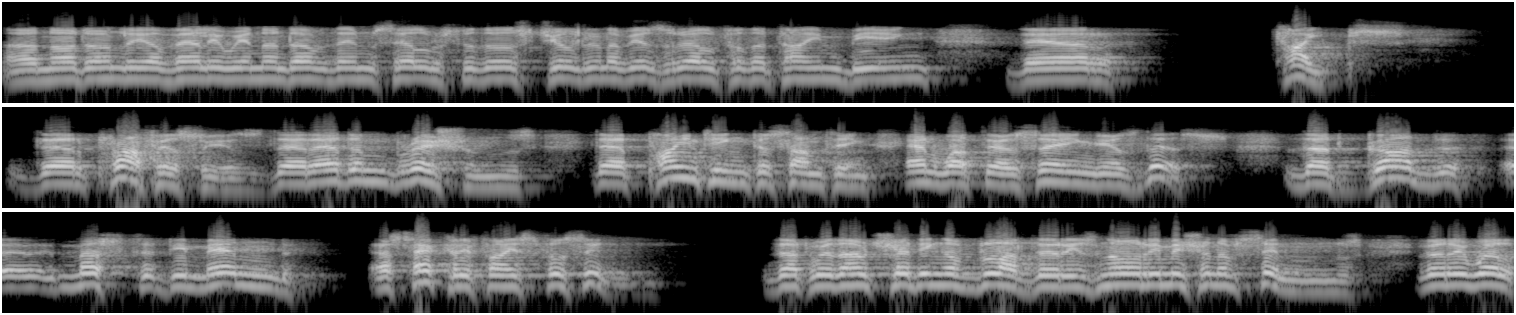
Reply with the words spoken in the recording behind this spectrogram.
are not only of value in and of themselves to those children of Israel for the time being, they're types, they're prophecies, they're adumbrations, they're pointing to something, and what they're saying is this that God uh, must demand a sacrifice for sin that without shedding of blood there is no remission of sins. Very well,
